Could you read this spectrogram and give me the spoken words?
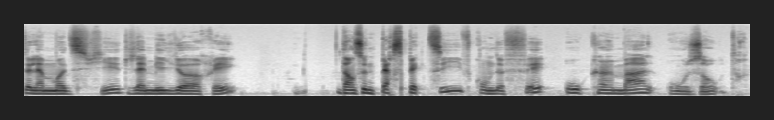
de la modifier, de l'améliorer dans une perspective qu'on ne fait aucun mal aux autres?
